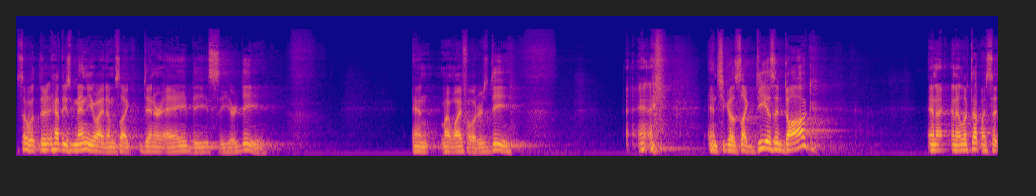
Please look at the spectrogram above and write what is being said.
so they have these menu items like dinner A, B, C, or D. And my wife orders D. And she goes like, D is in dog? And I, and I looked up, and I said,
